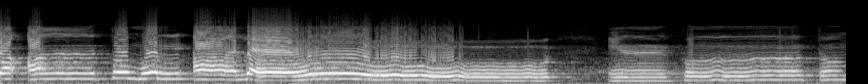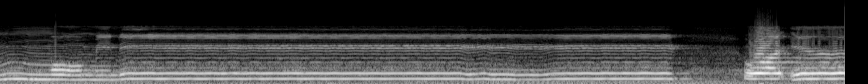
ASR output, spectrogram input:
وأنتم الأعلون. إن كنتم مؤمنين. وإن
